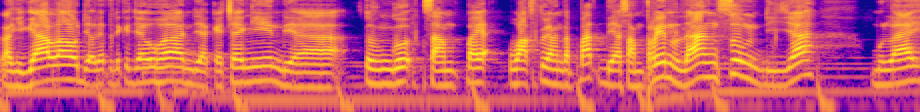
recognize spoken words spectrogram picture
lagi galau dia lihat dari kejauhan dia kecengin dia tunggu sampai waktu yang tepat dia samperin langsung dia mulai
